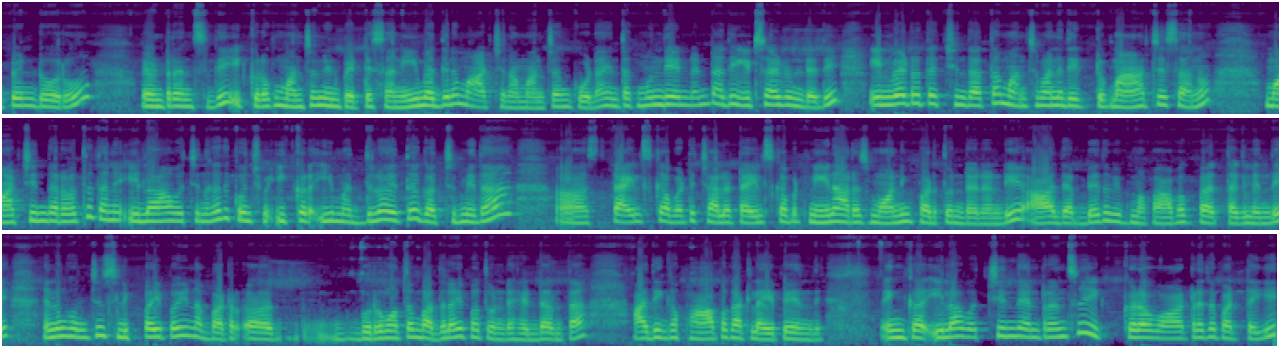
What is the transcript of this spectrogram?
ఓపెన్ డోరు ఎంట్రన్స్ది ఇక్కడ ఒక మంచం నేను పెట్టేశాను. ఈ మధ్యన మార్చిన మంచం కూడా. ఇంతకుముందు ఏంటంటే అది ఇటు సైడ్ ఉండేది. ఇన్వర్టర్ తెచ్చిన తర్వాత మంచం అనేది ఇటు మార్చేసాను మార్చిన తర్వాత తను ఇలా వచ్చింది కదా కొంచెం ఇక్కడ ఈ మధ్యలో అయితే గచ్చు మీద టైల్స్ కాబట్టి చాలా టైల్స్ కాబట్టి నేను ఆ రోజు మార్నింగ్ పడుతుంటానండి ఆ దెబ్బ ఏదో మా పాపకు తగిలింది. ఎందుకంటే కొంచెం స్లిప్ అయిపోయి నా బటర్ బుర్ర మొత్తం బద్దలైపోతుండే హెడ్ అంతా. అది ఇంకా పాపకు అట్లా అయిపోయింది. ఇంకా ఇలా వచ్చింది ఎంట్రన్స్ ఇక్కడ వాటర్ అయితే పట్టాయి.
